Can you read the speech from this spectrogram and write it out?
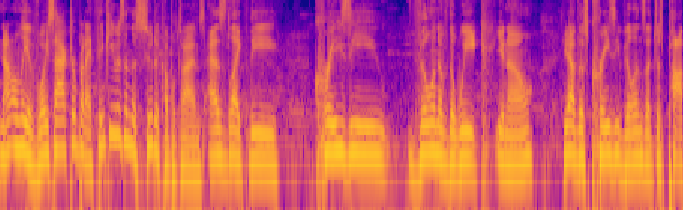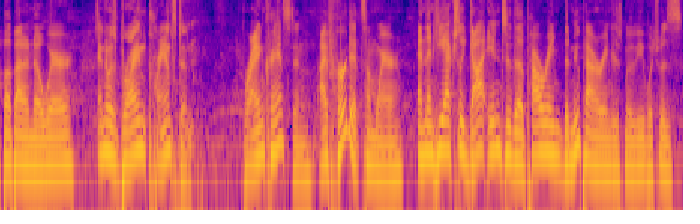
not only a voice actor, but I think he was in the suit a couple times as like the crazy villain of the week. You know, you have those crazy villains that just pop up out of nowhere. And it was Bryan Cranston. Bryan Cranston. I've heard it somewhere. And then he actually got into the Power Ran- the new Power Rangers movie, which was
